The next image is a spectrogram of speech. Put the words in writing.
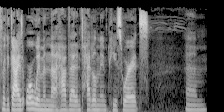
for the guys or women that have that entitlement piece where it's, um,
